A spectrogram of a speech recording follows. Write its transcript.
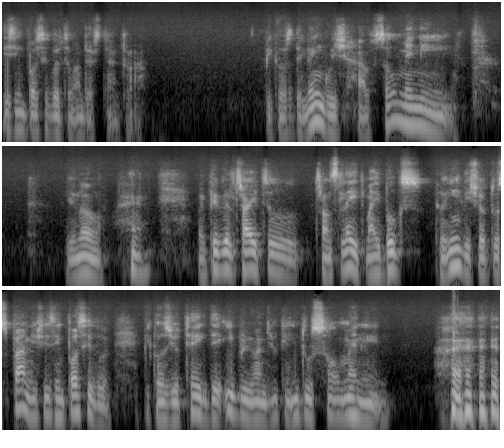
is impossible to understand Torah. Because the language have so many, you know, when people try to translate my books to English or to Spanish, it's impossible because you take the Hebrew and you can do so many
